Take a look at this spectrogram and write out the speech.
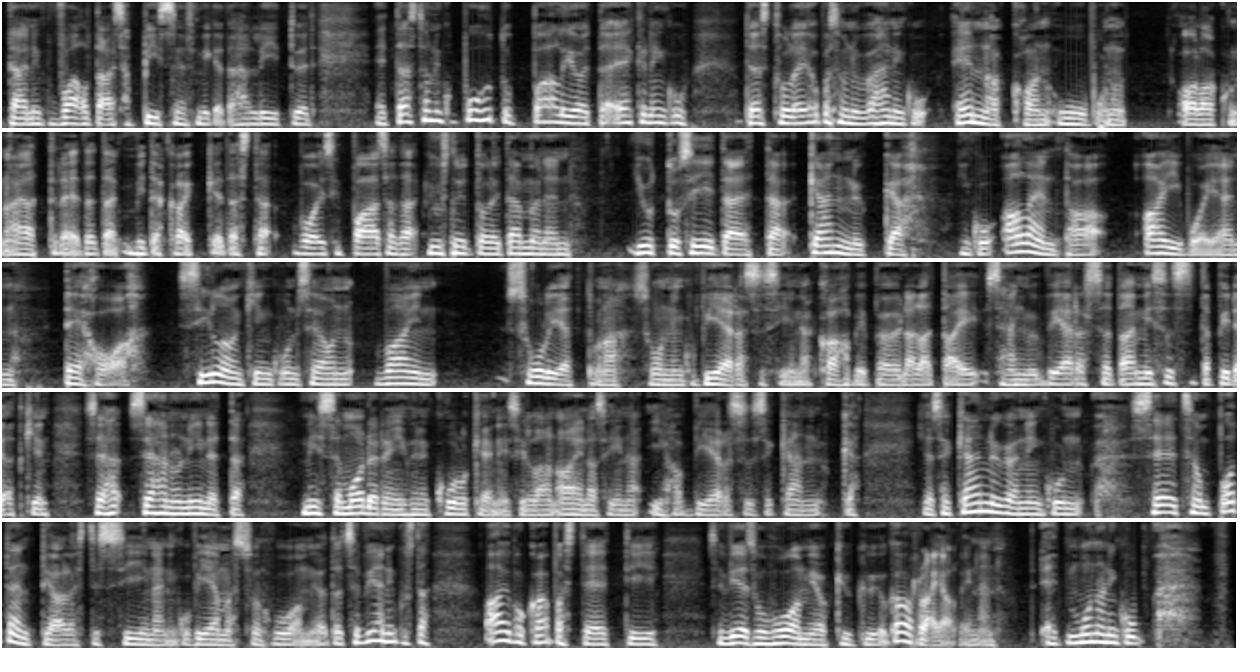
tämä niinku valtaisa bisnes, mikä tähän liittyy. Et, et tästä on niinku puhuttu paljon, että ehkä niinku, tästä tulee jopa semmoinen vähän niinku ennakkoon uupunut olo, kun ajattelee tätä, mitä kaikkea tästä voisi paasata. Just nyt oli tämmöinen juttu siitä, että kännykkä niinku alentaa aivojen tehoa silloinkin, kun se on vain suljettuna sun niin kuin vieressä siinä kahvipöydällä tai sängyn vieressä tai missä sitä pidätkin. Se, sehän on niin, että missä moderni ihminen kulkee, niin sillä on aina siinä ihan vieressä se kännykkä. Ja se kännykkä, niin kuin, se, että se on potentiaalisesti siinä niin kuin viemässä sun huomiota. Että se vie niin kuin sitä aivokapasiteettia, se vie sun huomiokykyä, joka on rajallinen. Et mun on niin kuin,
